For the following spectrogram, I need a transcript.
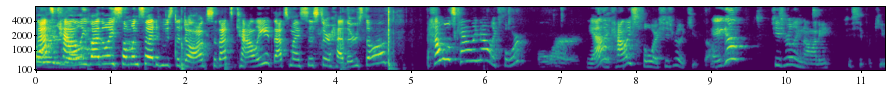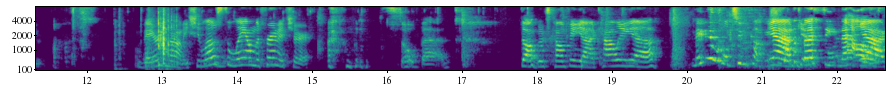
That's Oh, Callie, by the way. Someone said who's the dog, so that's Callie. That's my sister Heather's dog. How old's Callie now? Like four? Four. Yeah. Yeah, Callie's four. She's really cute though. There you go. She's really naughty. She's super cute. Very naughty. She loves to lay on the furniture. so bad. Dog looks comfy. Yeah, Callie. Uh, Maybe a little too comfy. Yeah, Yeah, the best seat in the house. Yeah,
